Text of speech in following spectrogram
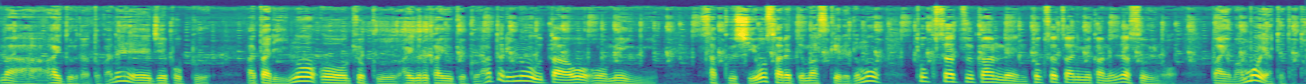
まあ、アイドルだとかね j p o p あたりの曲アイドル歌謡曲あたりの歌をメインに作詞をされてますけれども特撮関連特撮アニメ関連ではそういうのをバイオマンもやってたと。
